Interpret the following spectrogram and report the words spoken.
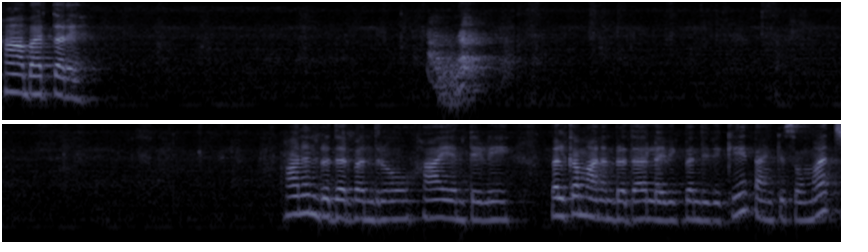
ಹಾಂ, ಬರ್ತಾರೆ. ಆನಂದ್ ಬ್ರದರ್ ಬಂದರು. ಹಾಯ್ ಅಂತೇಳಿ. ವೆಲ್ಕಮ್ ಆನಂದ್ ಬ್ರದರ್ ಲೈವಿಗೆ ಬಂದಿದ್ದಕ್ಕೆ. Thank you so much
